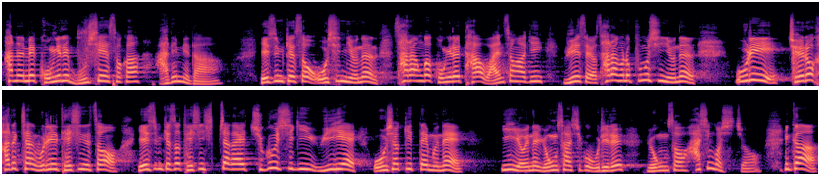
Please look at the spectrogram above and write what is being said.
하나님의 공의를 무시해서가 아닙니다. 예수님께서 오신 이유는 사랑과 공의를 다 완성하기 위해서요. 사랑으로 품으신 이유는 우리 죄로 가득 찬 우리를 대신해서 예수님께서 대신 십자가에 죽으시기 위해 오셨기 때문에 이 여인을 용서하시고 우리를 용서하신 것이죠. 그러니까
